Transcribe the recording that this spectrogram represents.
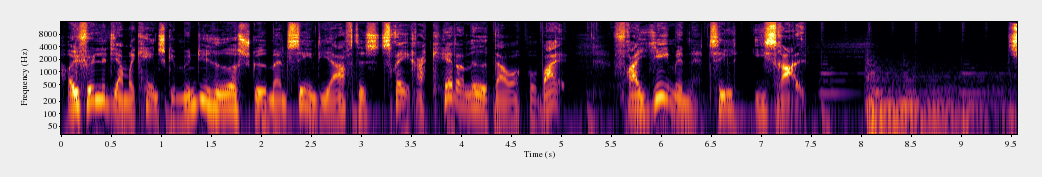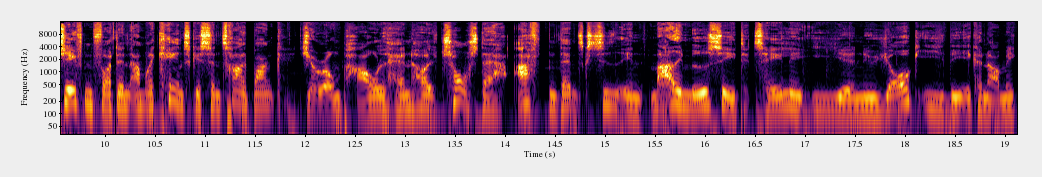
Og ifølge de amerikanske myndigheder skød man sent i aftes tre raketter ned, der var på vej fra Yemen til Israel. Chefen for den amerikanske centralbank, Jerome Powell, han holdt torsdag aften dansk tid en meget imødeset tale i øh, New York i The Economic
